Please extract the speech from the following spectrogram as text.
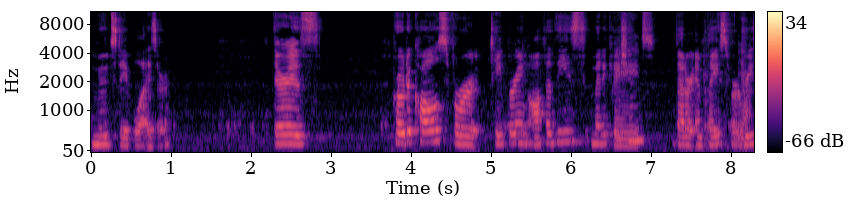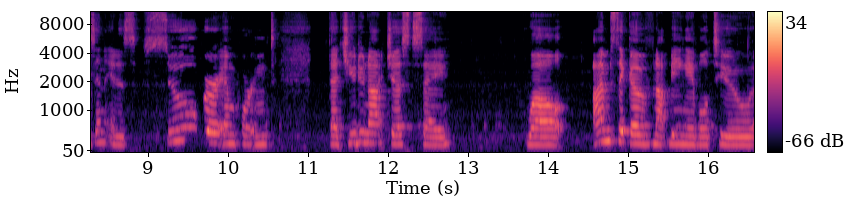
mood stabilizer there is protocols for tapering off of these medications. Right. that are in place for a reason. It is super important that you do not just say, well, I'm sick of not being able to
